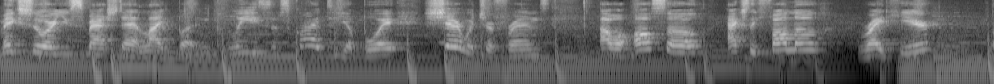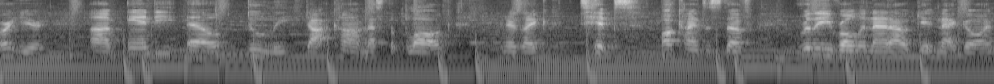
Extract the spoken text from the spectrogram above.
Make sure you smash that like button. Please subscribe to your boy. Share with your friends. I will also actually follow right here or here um, andyldooley.com. That's the blog. And there's like tips, all kinds of stuff. Really rolling that out, getting that going.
